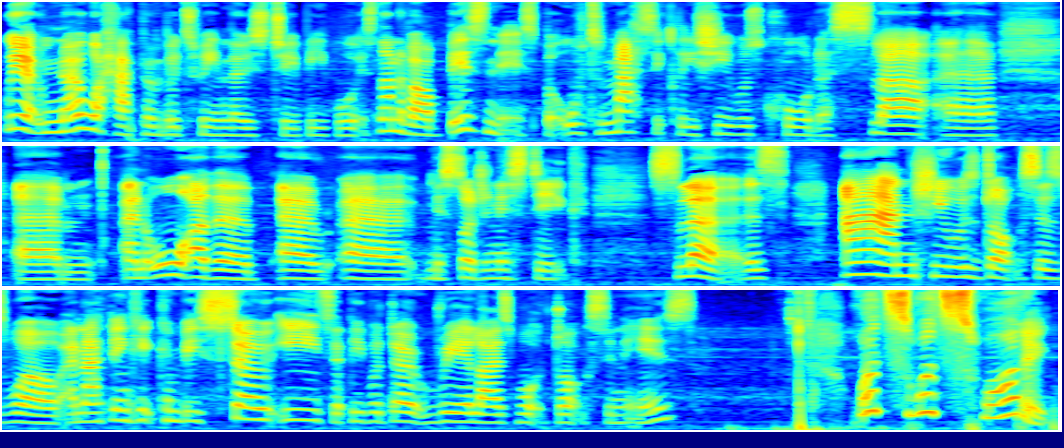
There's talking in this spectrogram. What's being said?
we don't know what happened between those two people. It's none of our business. But automatically, she was called a slut uh, um, and all other uh, uh, misogynistic slurs, and she was doxxed as well. And I think it can be so easy that people don't realize what doxing is. What's what's swatting?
